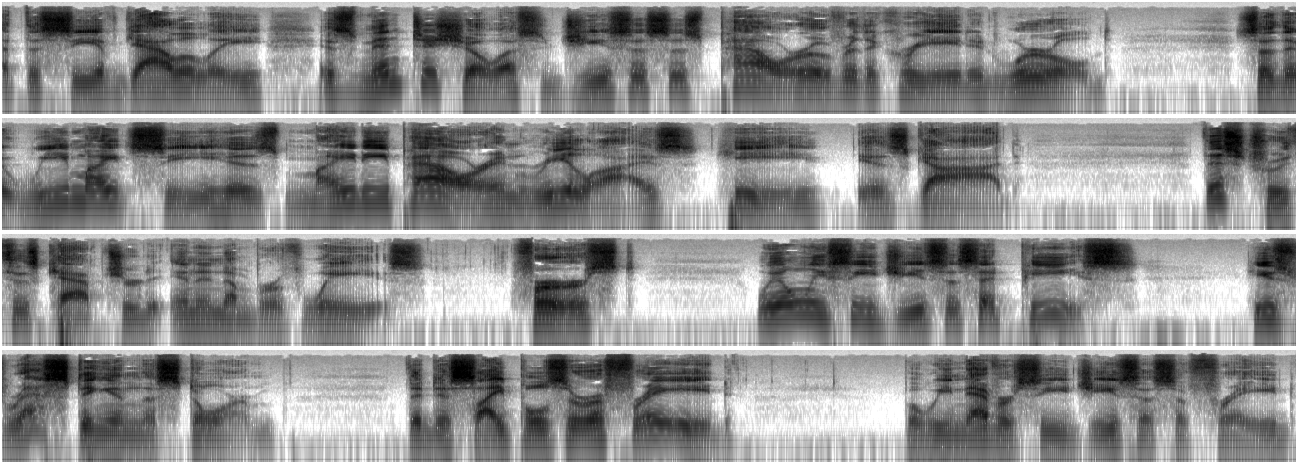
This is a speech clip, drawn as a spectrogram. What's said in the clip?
at the Sea of Galilee is meant to show us Jesus' power over the created world, so that we might see his mighty power and realize he is God. This truth is captured in a number of ways. First, we only see Jesus at peace. He's resting in the storm. The disciples are afraid, but we never see Jesus afraid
